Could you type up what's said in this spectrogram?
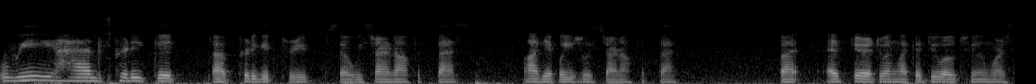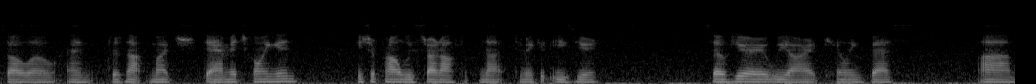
we had pretty good, uh, pretty good group, so we started off with Bes. A lot of people usually start off with Bes. But if you're doing like a duo tomb or solo, and there's not much damage going in, you should probably start off with nut to make it easier. So here we are killing Bes. Um,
